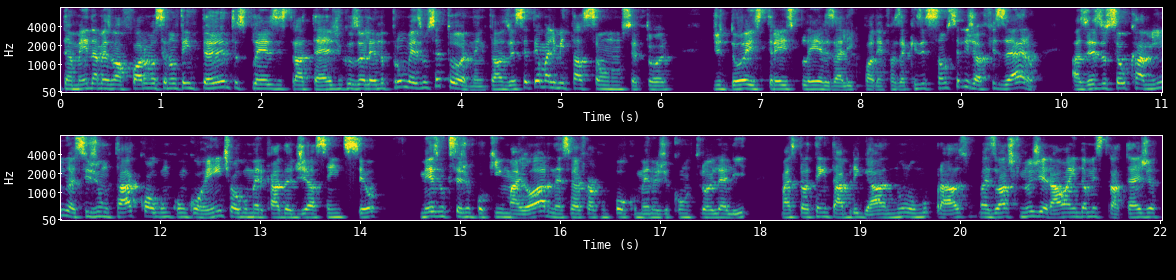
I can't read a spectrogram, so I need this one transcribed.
Também, da mesma forma, você não tem tantos players estratégicos olhando para o mesmo setor. Né? Então, às vezes, você tem uma limitação num setor de dois, três players ali que podem fazer aquisição, se eles já fizeram. Às vezes, o seu caminho é se juntar com algum concorrente, algum mercado adjacente seu, mesmo que seja um pouquinho maior, né? Você vai ficar com um pouco menos de controle ali, mas para tentar brigar no longo prazo. Mas eu acho que, no geral, ainda é uma estratégia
